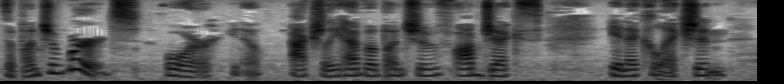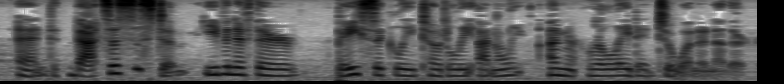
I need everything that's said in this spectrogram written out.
It's a bunch of words, or, you know, actually have a bunch of objects in a collection, and that's a system, even if they're basically totally un- unrelated to one another.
